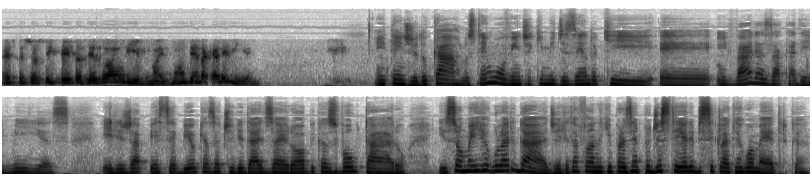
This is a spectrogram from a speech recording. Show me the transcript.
as pessoas têm feito às vezes ao ar livre, mas não dentro da academia. Entendido. Carlos, tem um ouvinte aqui me dizendo que é, em várias academias ele já percebeu que as atividades aeróbicas voltaram. Isso é uma irregularidade. Ele está falando aqui, por exemplo, de esteira e bicicleta ergométrica.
